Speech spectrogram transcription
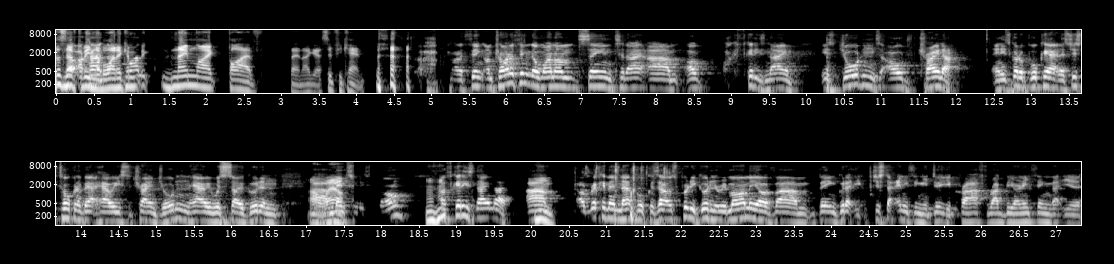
Doesn't no, have to be number one. It can one. name like five. Then I guess if you can. I think I'm trying to think the one I'm seeing today. Um, I'll, I forget his name. Is Jordan's old trainer, and he's got a book out, and it's just talking about how he used to train Jordan and how he was so good and oh, uh, wow. mentally strong. Mm-hmm. I forget his name though. Um, mm. I recommend that book because that was pretty good, and it reminded me of um, being good at just at anything you do, your craft, rugby, or anything that you're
